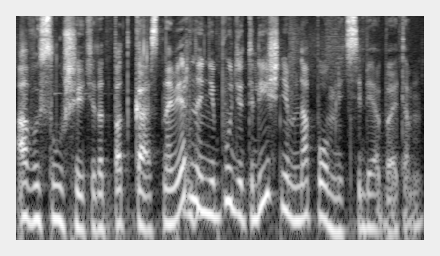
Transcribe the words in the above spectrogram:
а вы слушаете этот подкаст, наверное, не будет лишним напомнить себе об этом.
